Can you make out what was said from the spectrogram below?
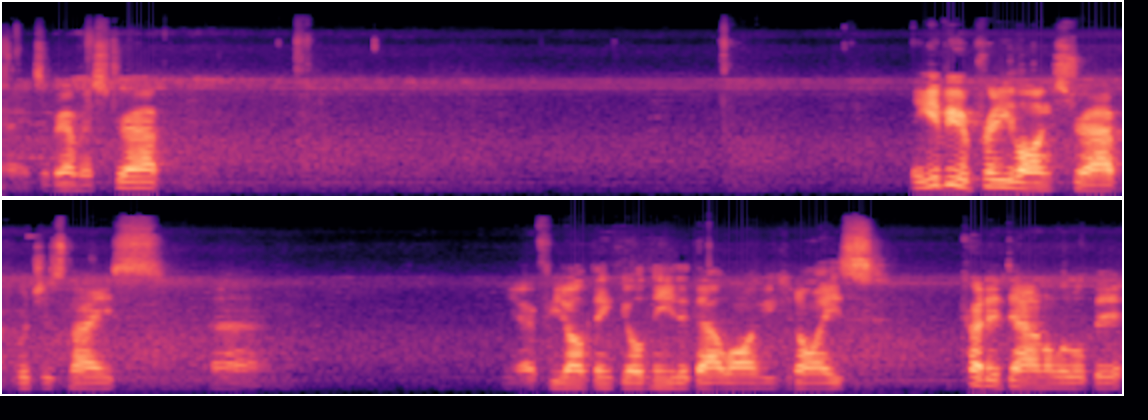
Alright, so I got my strap. They give you a pretty long strap, which is nice. Um, you know, if you don't think you'll need it that long, you can always cut it down a little bit.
